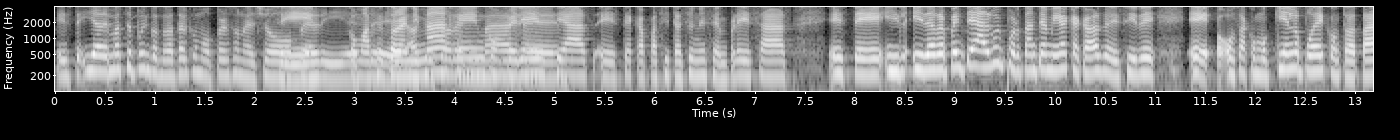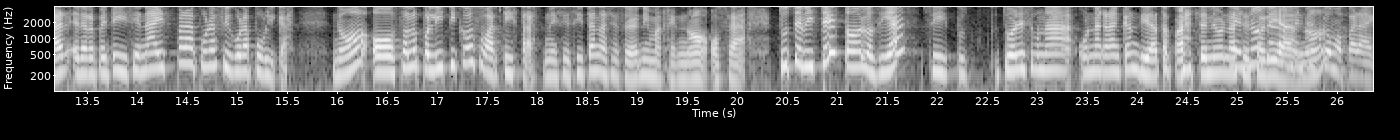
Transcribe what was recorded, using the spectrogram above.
Este, y además te pueden contratar como personal shopper y como este, asesora en, asesora en imagen, conferencias, este, capacitaciones a empresas, este, y, y de repente algo importante, amiga, que acabas de decir, de, eh, o sea, como quién lo puede contratar, de repente dicen, ah, es para pura figura pública, ¿no? O solo políticos o artistas necesitan asesoría en imagen, no, o sea, ¿tú te vistes todos los días? Sí, pues tú eres una, una gran candidata para tener una que no asesoría, solamente ¿no? es como para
